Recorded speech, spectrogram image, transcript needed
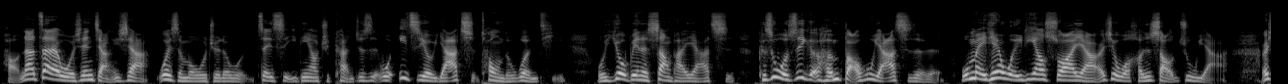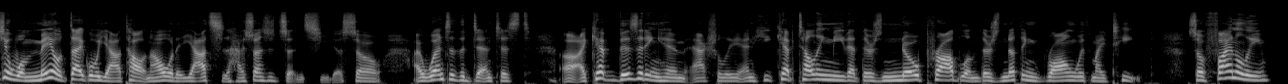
好，那再来，我先讲一下为什么我觉得我这次一定要去看，就是我一直有牙齿痛的问题，我右边的上排牙齿，可是我是一个很保护牙齿的人，我每天我一定要刷牙，而且我很少蛀牙，而且我没有戴过牙套，然后我的牙齿还算是整齐的。So I went to the dentist. Uh, I kept visiting him actually, and he kept telling me that there's no problem, there's nothing wrong with my teeth. So finally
